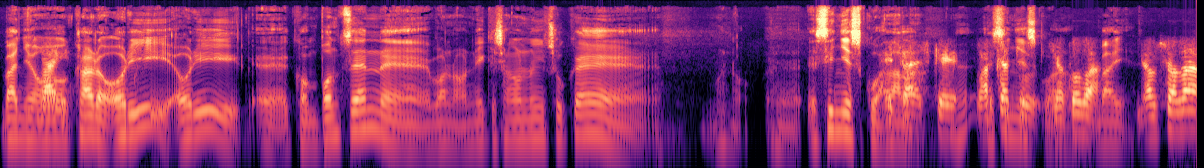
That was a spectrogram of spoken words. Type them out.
baina, Bai. claro, hori hori eh, konpontzen, eh, bueno, nik esango nintzuke, eh, bueno, eh, ezinezkoa Eta dala. eske, eh? barkatu, da, Jakoba, Bai, gauza da,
